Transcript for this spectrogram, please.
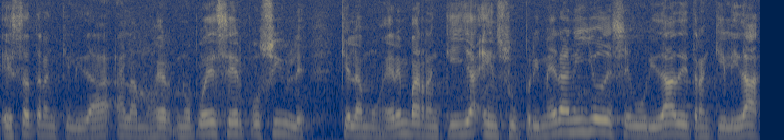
esa tranquilidad a la mujer. No puede ser posible que la mujer en Barranquilla, en su primer anillo de seguridad, de tranquilidad,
